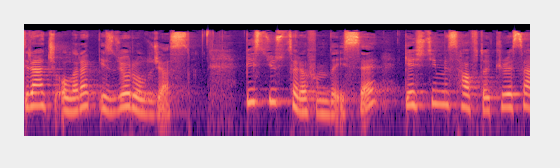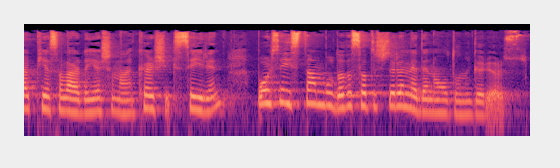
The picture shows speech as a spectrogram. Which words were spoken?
direnç olarak izliyor olacağız. BIST 100 tarafında ise geçtiğimiz hafta küresel piyasalarda yaşanan karışık seyrin Borsa İstanbul'da da satışlara neden olduğunu görüyoruz.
